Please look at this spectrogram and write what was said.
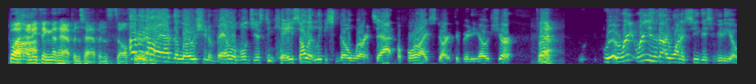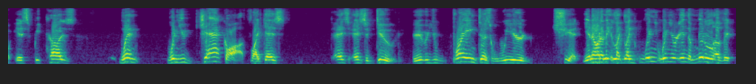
but uh, anything that happens happens. It's all. I mean, I have the lotion available just in case. I'll at least know where it's at before I start the video. Sure, but yeah. re- reason I want to see this video is because when when you jack off, like as as as a dude. Your brain does weird shit. You know what I mean? Like like when when you're in the middle of it,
